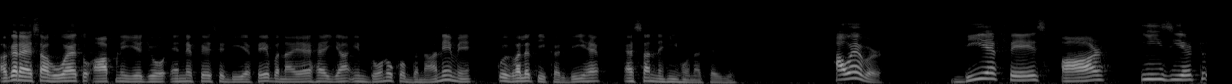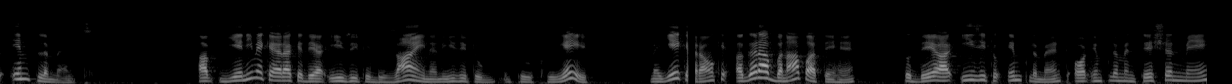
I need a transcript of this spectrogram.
اگر ایسا ہوا ہے تو آپ نے یہ جو این ایف اے سے ڈی ایف اے بنایا ہے یا ان دونوں کو بنانے میں کوئی غلطی کر دی ہے، ایسا نہیں ہونا چاہیے۔ However D F As are easier to implement اب یہ نہیں میں کہہ رہا کہ they are easy to design and easy to to create میں یہ کہہ رہا ہوں کہ اگر آپ بنا پاتے ہیں تو they are easy to implement اور امپلیمنٹیشن میں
